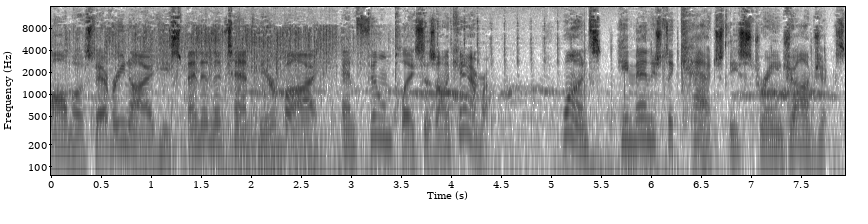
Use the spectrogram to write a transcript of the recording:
Almost every night he spent in a tent nearby and filmed places on camera. Once, he managed to catch these strange objects.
